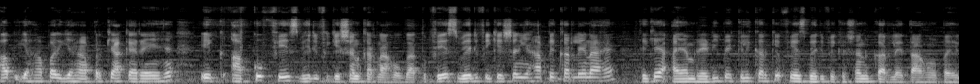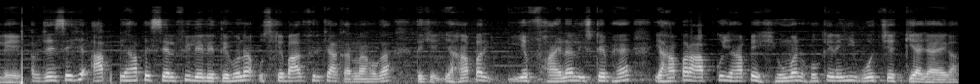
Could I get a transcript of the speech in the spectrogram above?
अब यहाँ पर यहाँ पर क्या कह रहे हैं? एक आपको फेस वेरिफिकेशन करना होगा। तो फेस वेरिफिकेशन यहाँ पे कर लेना है। ठीक है आई एम रेडी पे क्लिक करके फेस वेरिफिकेशन कर लेता हूँ पहले। अब जैसे ही आप यहाँ पे सेल्फी ले लेते हो ना, उसके बाद फिर क्या करना होगा? देखिए, यहाँ पर ये फाइनल स्टेप है। यहाँ पर आपको यहाँ पे ह्यूमन होके नहीं, वो चेक किया जाएगा।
